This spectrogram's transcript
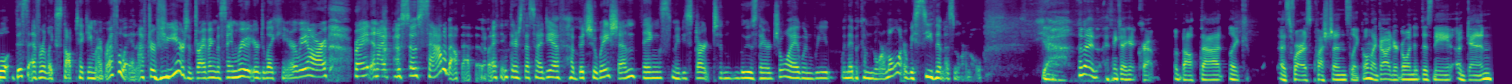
will this ever like stop taking my breath away? And after a few mm-hmm. years of driving the same route, you're like, here we are. Right. And I was so sad about that though. Yeah. But I think there's this idea of habituation. Things maybe start to lose their joy when we, when they become normal or we see them as normal. Yeah. And I, I think I get crap about that. Like, as far as questions like, oh my God, you're going to Disney again.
